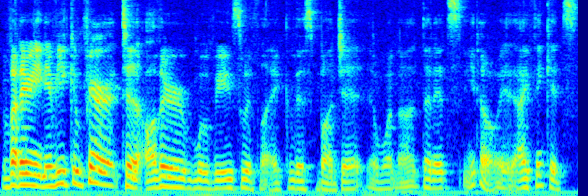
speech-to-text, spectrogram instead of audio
but I mean, if you compare it to other movies with like this budget and whatnot, then it's you know I think it's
